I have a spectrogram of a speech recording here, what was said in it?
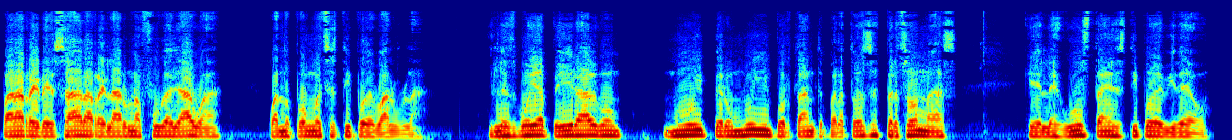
para regresar a arreglar una fuga de agua cuando pongo ese tipo de válvula. Y les voy a pedir algo muy pero muy importante para todas esas personas que les gusta ese tipo de video,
